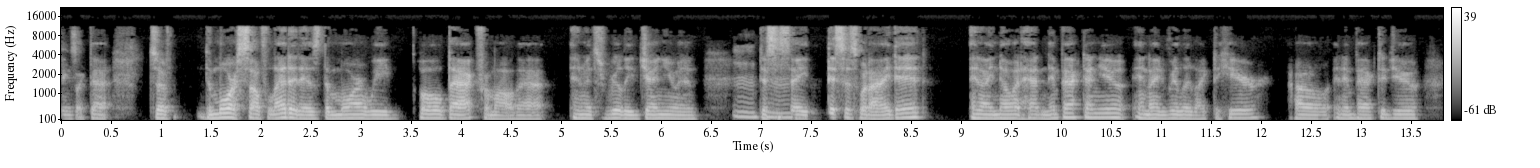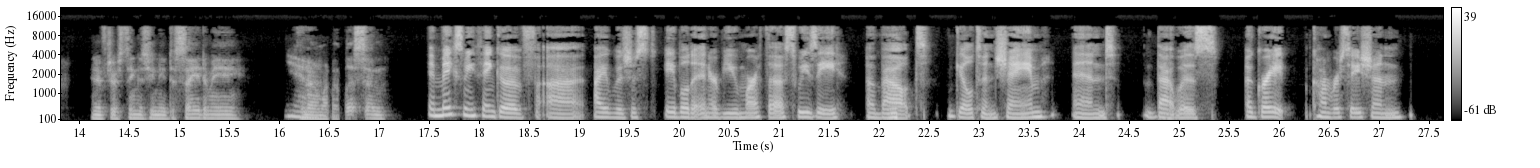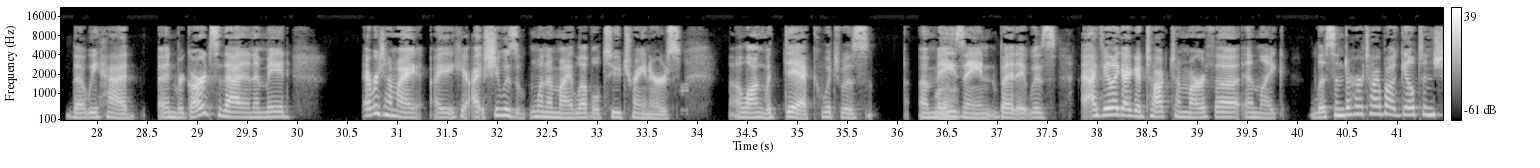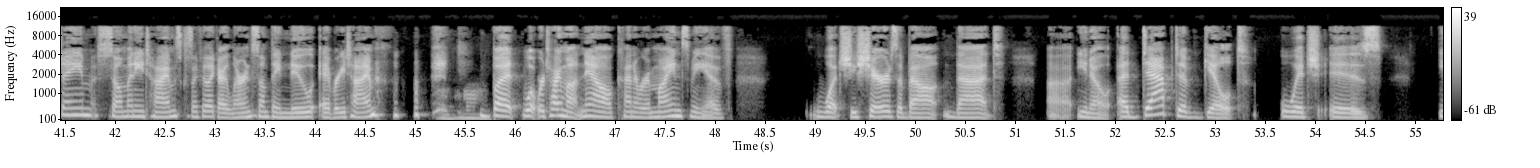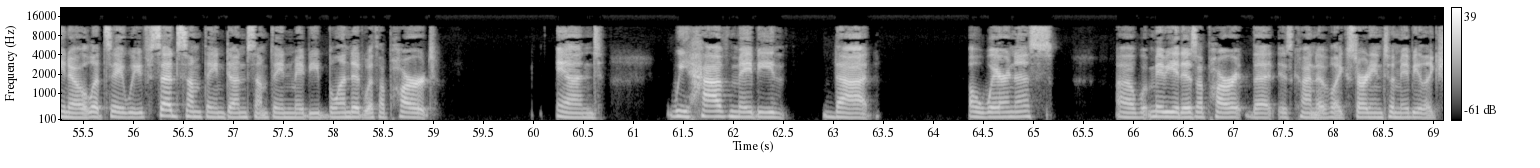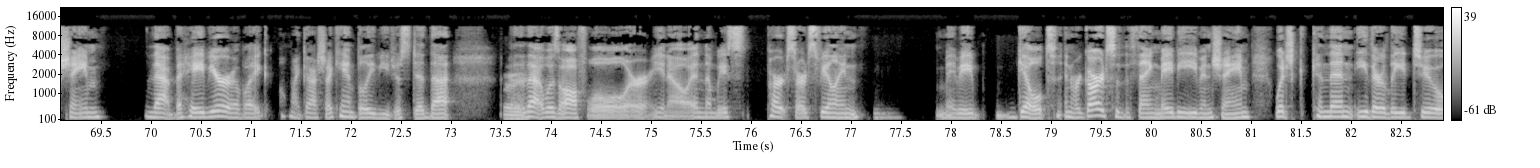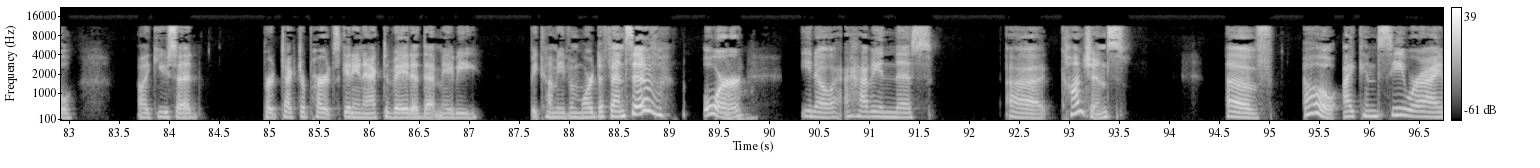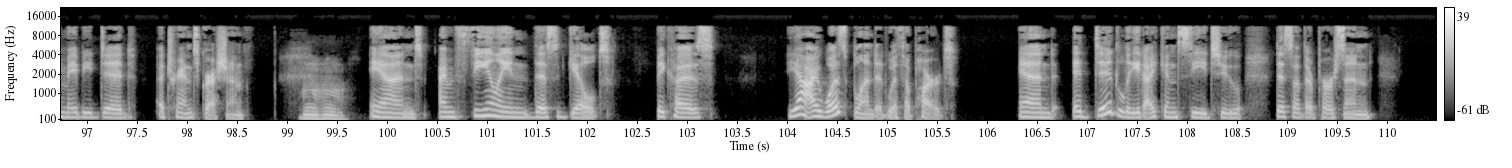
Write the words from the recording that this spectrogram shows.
things like that. So the more self-led it is, the more we pull back from all that, and it's really genuine. Mm-hmm. Just to say, this is what I did, and I know it had an impact on you, and I'd really like to hear how it impacted you, and if there's things you need to say to me, yeah. you know, i want to listen. It makes me think of uh, I was just able to interview Martha Sweezy about mm-hmm. guilt and shame, and that mm-hmm. was a great conversation that we had in regards to that. And it made every time I I hear I, she was one of my level two trainers, along with Dick, which was amazing. Wow. But it was I feel like I could talk to Martha and like listen to her talk about guilt and shame so many times because I feel like I learned something new every time. mm-hmm. But what we're talking about now kind of reminds me of what she shares about that, uh, you know, adaptive guilt, which is, you know, let's say we've said something, done something, maybe blended with a part, and we have maybe that awareness. Uh, what maybe it is a part that is kind of like starting to maybe like shame that behavior of like, oh my gosh, I can't believe you just did that. Right. That was awful, or you know, and then we part starts feeling maybe guilt in regards to the thing, maybe even shame, which can then either lead to, like you said, protector parts getting activated that maybe become even more defensive, or, mm-hmm. you know, having this uh, conscience of, oh, I can see where I maybe did a transgression. Mm-hmm. And I'm feeling this guilt because, yeah, I was blended with a part and it did lead i can see to this other person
